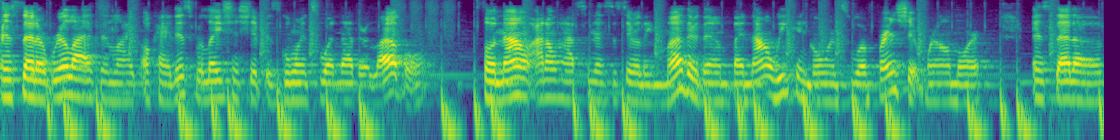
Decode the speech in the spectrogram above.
Instead of realizing, like, okay, this relationship is going to another level. So now I don't have to necessarily mother them, but now we can go into a friendship realm or instead of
